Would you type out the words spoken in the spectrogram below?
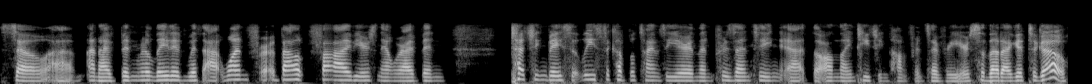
So, um, and I've been related with At @ONE for about five years now, where I've been touching base at least a couple times a year and then presenting at the online teaching conference every year so that I get to go.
